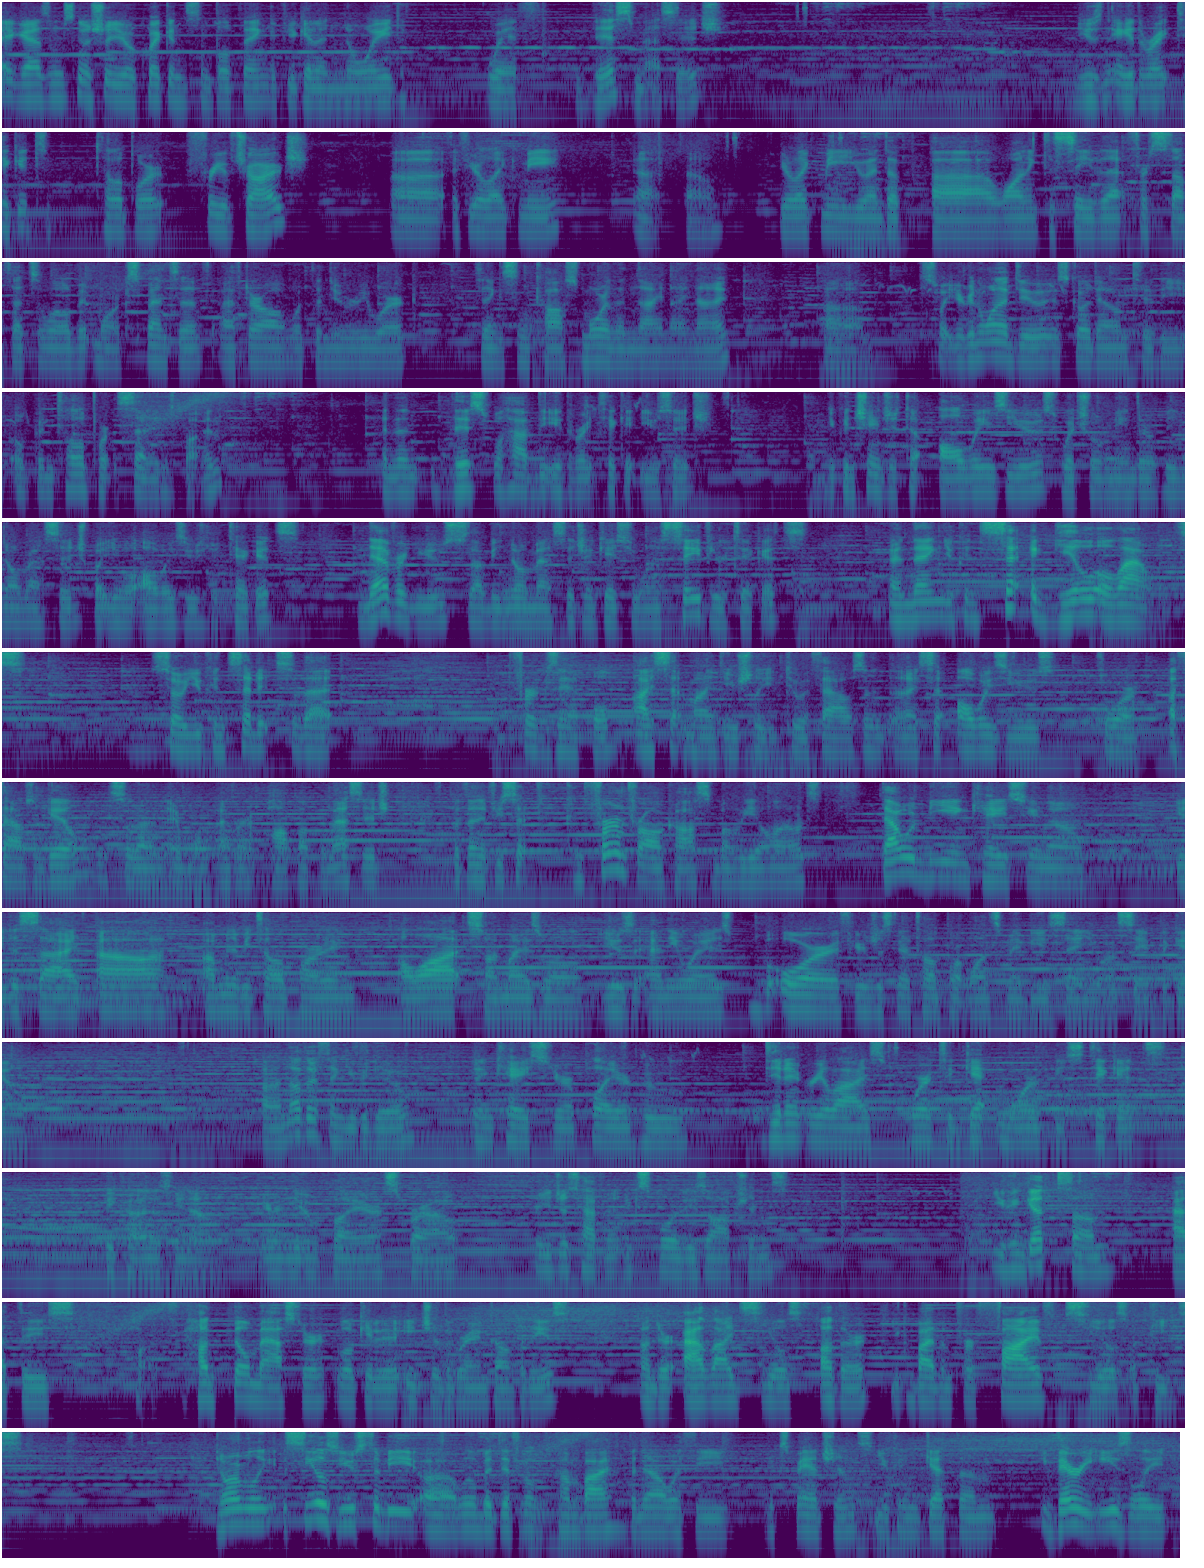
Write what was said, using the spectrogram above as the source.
Hey guys, I'm just going to show you a quick and simple thing. If you get annoyed with this message, use an Aetheryte ticket to teleport free of charge. Uh, if you're like me, uh, if you're like me, you end up uh, wanting to save that for stuff that's a little bit more expensive. After all, with the new rework, things can cost more than 9.99. Um, so what you're going to want to do is go down to the Open Teleport Settings button, and then this will have the Aetheryte ticket usage. You can change it to always use, which will mean there will be no message, but you will always use your tickets. Never use, so there'll be no message in case you want to save your tickets. And then you can set a gil allowance. So you can set it so that, for example, I set mine usually to a thousand, and I set always use for a thousand gil, so then it won't ever pop up a message. But then if you set confirm for all costs above gil allowance, that would be in case, you know, you decide, uh, I'm going to be teleporting a lot, so I might as well use it anyways. Or if you're just going to teleport once, maybe you say you want to save the gil. Another thing you could do, in case you're a player who didn't realize where to get more of these tickets, because, you know, you're a new player, Sprout, or you just haven't explored these options, you can get some at these Hunt Bill Master, located at each of the Grand Companies. Under Allied Seals Other, you can buy them for 5 seals apiece. Normally, seals used to be uh, a little bit difficult to come by, but now with the expansions, you can get them very easily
